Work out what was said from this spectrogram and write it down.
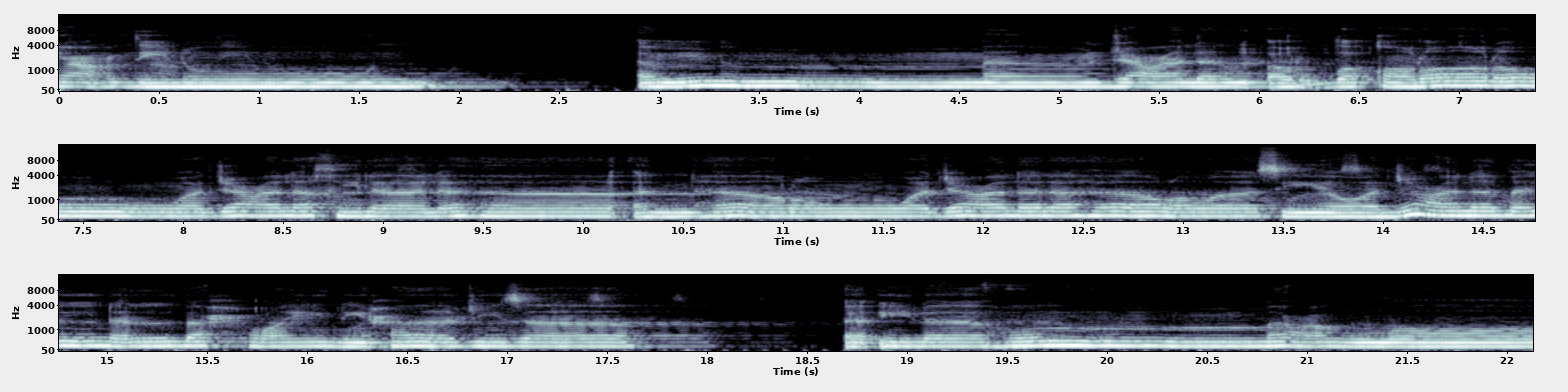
يعدلون أمن جعل الأرض قرارا وجعل خلالها أنهارا وجعل لها رواسي وجعل بين البحرين حاجزا أإله مع الله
